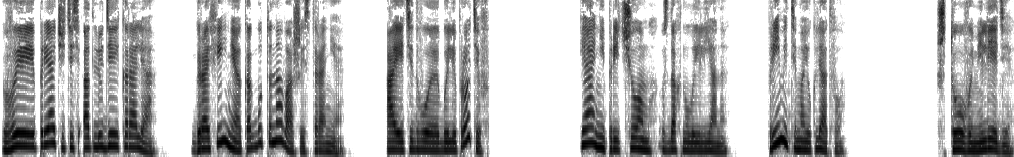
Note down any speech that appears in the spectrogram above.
Вы прячетесь от людей короля. Графиня как будто на вашей стороне. А эти двое были против? Я ни при чем, вздохнула Ильяна. Примите мою клятву. Что вы, миледи,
